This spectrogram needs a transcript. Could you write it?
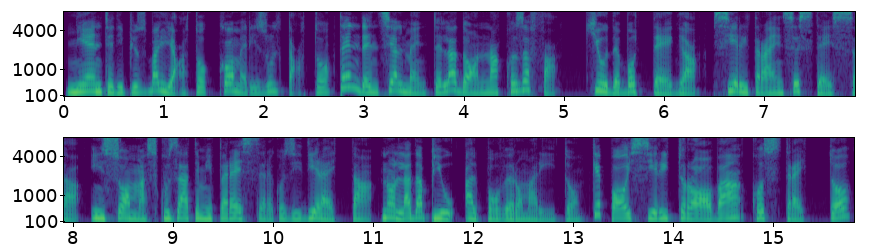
niente di più sbagliato, come risultato tendenzialmente la donna cosa fa? Chiude bottega, si ritrae in se stessa, insomma, scusatemi per essere così diretta, non la dà più al povero marito, che poi si ritrova costretto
